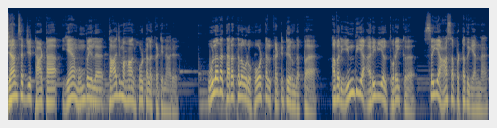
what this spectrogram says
ஜாம்சர்ஜி டாடா ஏன் மும்பையில் தாஜ்மஹால் ஹோட்டலை கட்டினாரு? உலக தரத்தில் ஒரு ஹோட்டல் கட்டிட்டு இருந்தப்ப அவர் இந்திய அறிவியல் துறைக்கு செய்ய ஆசைப்பட்டது என்ன?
